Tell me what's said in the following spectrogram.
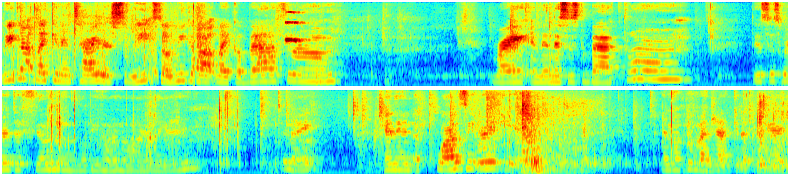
We got like an entire suite. So we got like a bathroom right? And then this is the bathroom this is where the filming will be going on later tonight. And then a closet right here. And I'll put my jacket up in there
